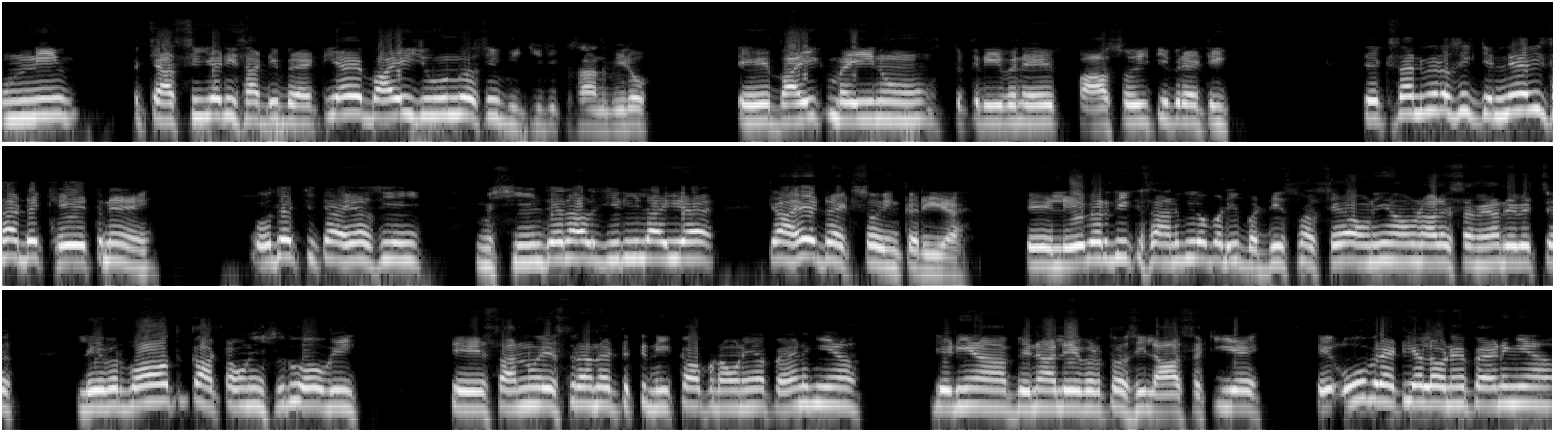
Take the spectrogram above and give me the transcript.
1985 ਜਿਹੜੀ ਸਾਡੀ ਵੈਰਾਈਟੀ ਹੈ ਇਹ 22 ਜੂਨ ਨੂੰ ਅਸੀਂ ਬੀਜੀ ਦੀ ਕਿਸਾਨ ਵੀਰੋ। ਤੇ 22 ਮਈ ਨੂੰ ਤਕਰੀਬਨ ਇਹ ਪਾਸ ਹੋਈ ਸੀ ਵੈਰਾਈਟੀ। ਤੇ ਕਿਸਾਨ ਵੀਰੋ, ਅਸੀਂ ਜਿੰਨੇ ਵੀ ਸਾਡੇ ਖੇਤ ਨੇ, ਉਹਦੇ ਚ ਚਾਹੇ ਅਸੀਂ ਮਸ਼ੀਨ ਦੇ ਨਾਲ ਜੀਰੀ ਲਾਈ ਹੈ, ਚਾਹੇ ਡਾਇਰੈਕਟ ਸੋਇੰਗ ਕਰੀ ਹੈ। ਤੇ ਲੇਬਰ ਦੀ ਕਿਸਾਨ ਵੀਰੋ, ਬੜੀ ਵੱਡੀ ਸਮੱਸਿਆ ਆਉਣੀ ਆਉਣ ਵਾਲੇ ਸਮਿਆਂ ਦੇ ਵਿੱਚ। ਲੇਬਰ ਬਹੁਤ ਘੱਟ ਆਉਣੀ ਸ਼ੁਰੂ ਹੋ ਗਈ ਤੇ ਸਾਨੂੰ ਇਸ ਤਰ੍ਹਾਂ ਦੀਆਂ ਟੈਕਨੀਕਾਂ ਅਪਣਾਉਣੀਆਂ ਪੈਣਗੀਆਂ, ਜਿਹੜੀਆਂ ਬਿਨਾਂ ਲੇਬਰ ਤੋਂ ਅਸੀਂ ਲਾ ਸਕੀਏ ਤੇ ਉਹ ਵੈਰਾਈਟੀਆਂ ਲਾਉਣੀਆਂ ਪੈਣਗੀਆਂ,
